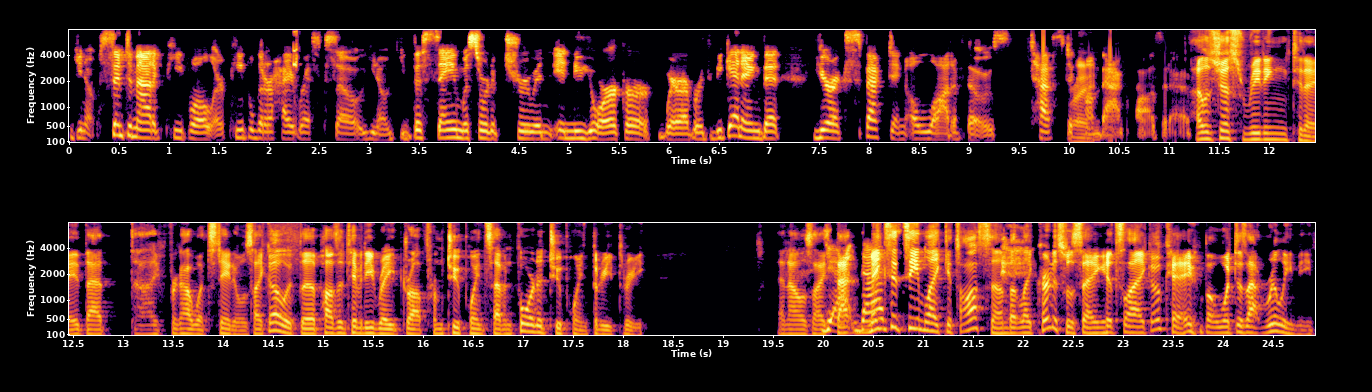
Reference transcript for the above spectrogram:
you know, symptomatic people or people that are high risk. So, you know, the same was sort of true in in New York or wherever at the beginning that you're expecting a lot of those tests to Right. come back positive. I was just reading today that uh, I forgot what state it was. Like, oh, the positivity rate dropped from 2.74 to 2.33. And I was like, Yeah, that makes it seem like it's awesome, but like Curtis was saying, it's like, okay, but what does that really mean?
